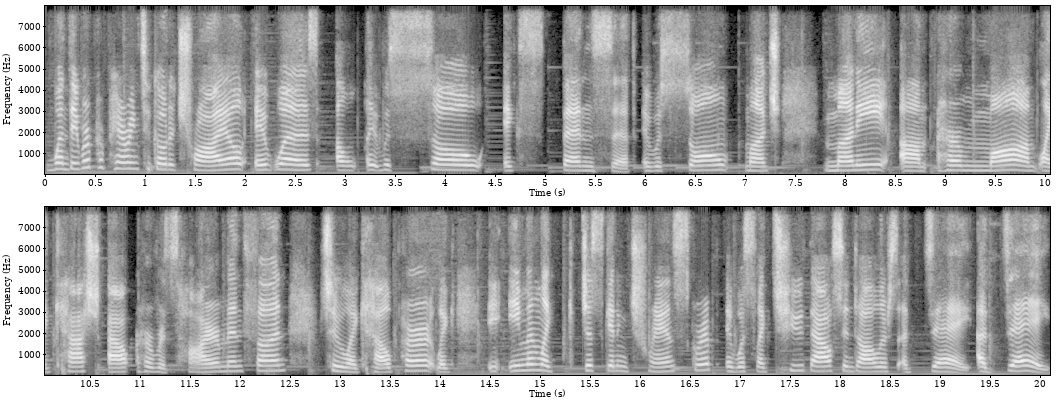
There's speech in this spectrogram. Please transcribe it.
when they were preparing to go to trial it was a, it was so expensive. It was so much money um her mom like cashed out her retirement fund to like help her like even like just getting transcript it was like two thousand dollars a day a day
